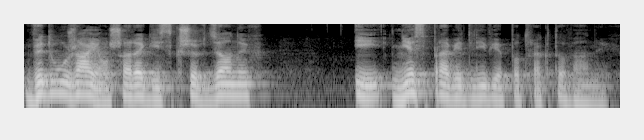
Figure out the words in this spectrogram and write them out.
wydłużają szeregi skrzywdzonych i niesprawiedliwie potraktowanych.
